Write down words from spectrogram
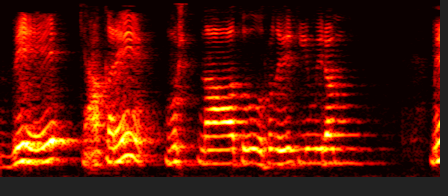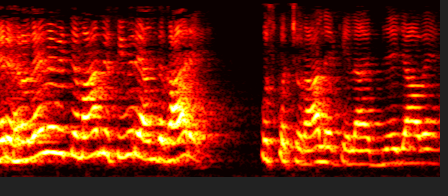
वे क्या करें? मुष्णातु हृदय तिमिरम। मेरे हृदय में विद्यमान जो तिमिर अंधकार है, उसको चुरा लेके ले जावे।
